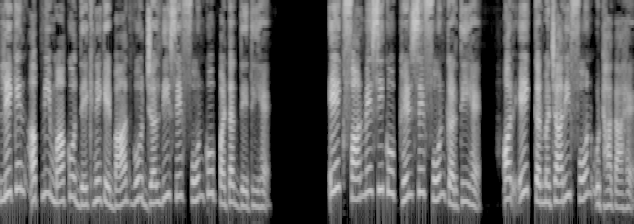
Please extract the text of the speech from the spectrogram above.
लेकिन अपनी माँ को देखने के बाद वो जल्दी से फ़ोन को पटक देती है। एक फार्मेसी को फिर से फ़ोन करती है और एक कर्मचारी फ़ोन उठाता है।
